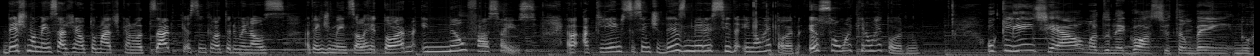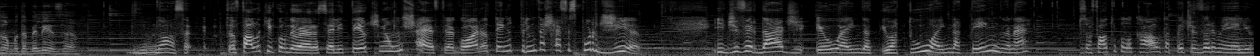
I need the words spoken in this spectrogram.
Deixa uma mensagem automática no WhatsApp, que assim que ela terminar os atendimentos, ela retorna e não faça isso. Ela, a cliente se sente desmerecida e não retorna. Eu sou uma que não retorno. O cliente é a alma do negócio também no ramo da beleza? Nossa, eu falo que quando eu era CLT eu tinha um chefe, agora eu tenho 30 chefes por dia. E de verdade, eu ainda eu atuo, ainda atendo, né? Só falta colocar o tapete vermelho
